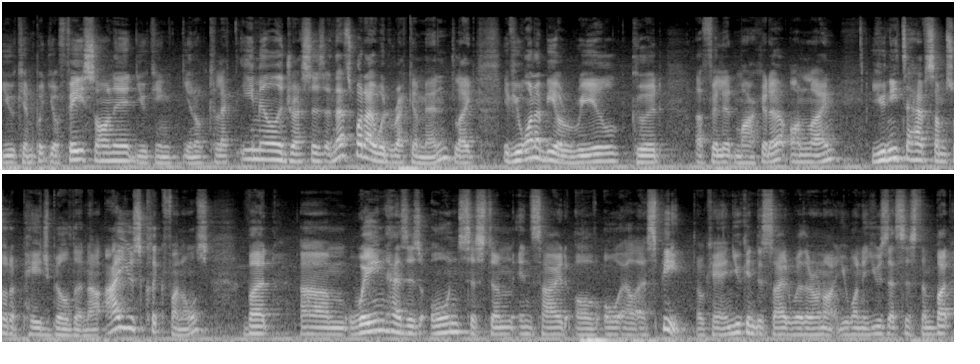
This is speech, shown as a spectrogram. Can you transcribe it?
You can put your face on it. You can, you know, collect email addresses, and that's what I would recommend. Like, if you want to be a real good affiliate marketer online, you need to have some sort of page builder. Now, I use ClickFunnels, but um, Wayne has his own system inside of OLSP, okay, and you can decide whether or not you want to use that system. But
